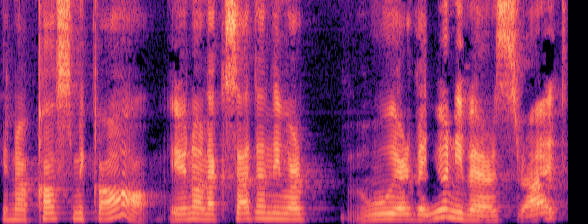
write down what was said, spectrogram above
you know, cosmic awe, you know, like suddenly we're we're the universe, right?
